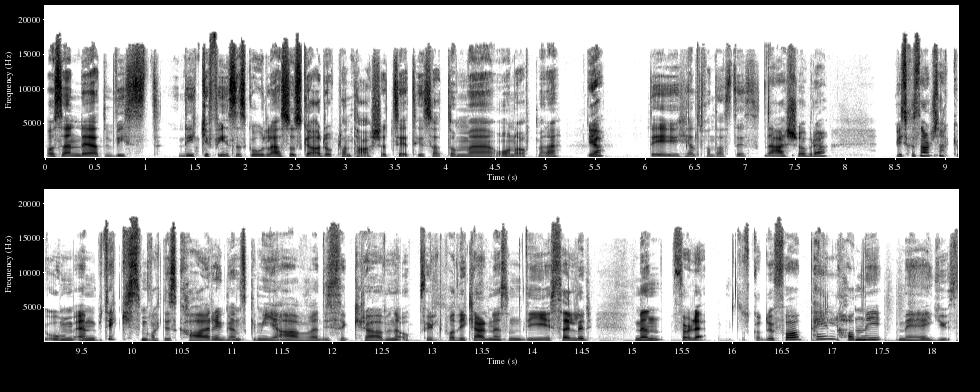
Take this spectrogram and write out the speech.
Og sen det at hvis det ikke finnes en skole, så skal da plantasjet se til så at de eh, ordner opp med det. Ja. Det er jo helt fantastisk. Det er så bra. Vi skal snart snakke om en butikk som faktisk har ganske mye av disse kravene oppfylt på de klærne som de selger. Men før det så skal du få Pale Honey med Youth.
